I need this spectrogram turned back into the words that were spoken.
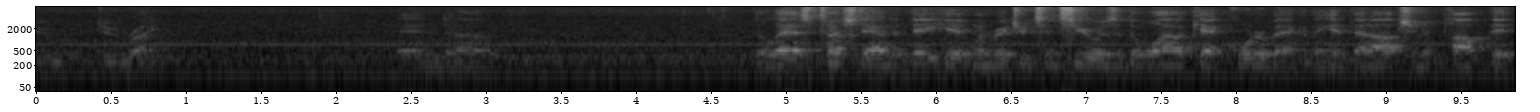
do, do right. And um, the last touchdown that they hit when Richard Sincere was at the Wildcat quarterback and they hit that option and popped it,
